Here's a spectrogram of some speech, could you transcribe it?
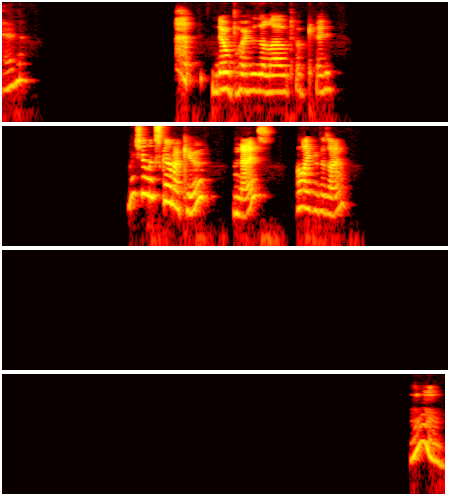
Then? no boys allowed, okay. I mean, she looks kinda cute. Nice. I like her design. Hmm.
